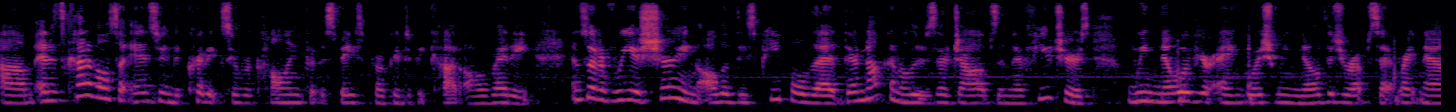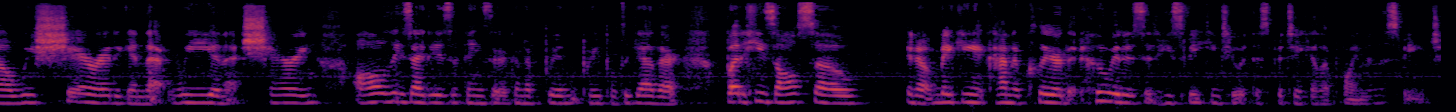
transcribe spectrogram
Um, and it's kind of also answering the critics who were calling for the space program to be cut already and sort of reassuring all of these people that they're not going to lose their jobs and their futures. We know of your anguish. We know that you're upset right now. We share it. Again, that we and that sharing, all these ideas of things that are going to bring people together. But he's also you know, making it kind of clear that who it is that he's speaking to at this particular point in the speech.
